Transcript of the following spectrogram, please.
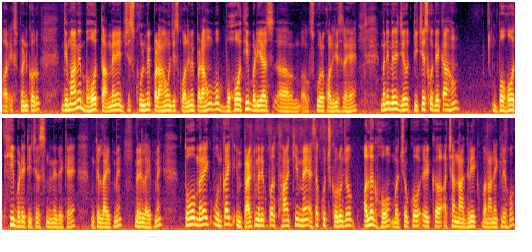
और एक्सपेरिमेंट करूँ। दिमाग में बहुत था। मैंने जिस स्कूल में पढ़ा हूँ, जिस कॉलेज में पढ़ा हूँ, वो बहुत ही बढ़िया स्कूल और कॉलेजेस रहे। मैंने मेरे जो टीचर्स को देखा हूँ, बहुत ही बड़े टीचर्स मैंने देखे हैं उनके लाइफ में, मेरे लाइफ में। तो मेरा एक, उनका एक इम्पैक्ट मेरे ऊपर था कि मैं ऐसा कुछ करूँ जो अलग हो, बच्चों को एक अच्छा नागरिक बनाने के लिए हो।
